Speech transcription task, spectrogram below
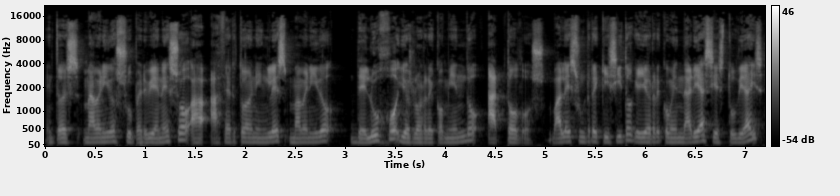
Entonces me ha venido súper bien eso, a hacer todo en inglés me ha venido de lujo y os lo recomiendo a todos, ¿vale? Es un requisito que yo recomendaría si estudiáis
